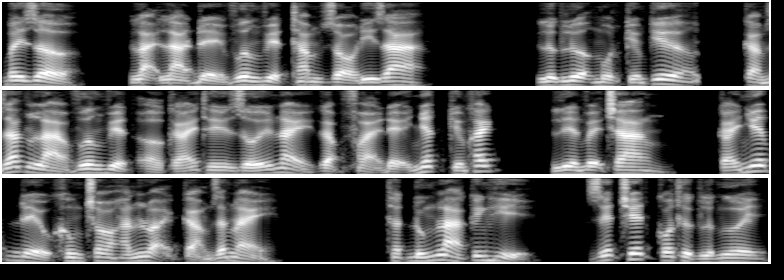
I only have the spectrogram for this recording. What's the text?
Bây giờ, lại là để vương việt thăm dò đi ra. Lực lượng một kiếm kia, cảm giác là vương việt ở cái thế giới này gặp phải đệ nhất kiếm khách liền vệ trang, cái nhiếp đều không cho hắn loại cảm giác này. Thật đúng là kinh hỉ, giết chết có thực lực ngươi,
